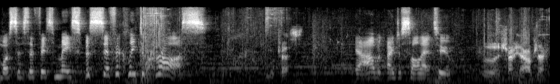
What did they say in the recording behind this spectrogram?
Almost as if it's made specifically to cross. Ooh, chest. Yeah, I, just saw that too. Ooh, shiny object.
